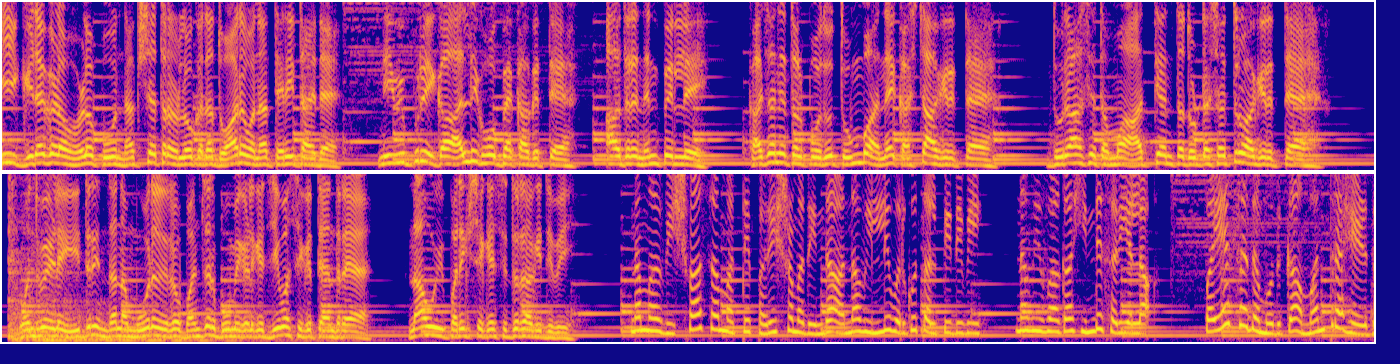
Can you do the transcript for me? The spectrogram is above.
ಈ ಗಿಡಗಳ ಹೊಳಪು ನಕ್ಷತ್ರ ಲೋಕದ ದ್ವಾರವನ್ನ ತೆರೀತಾ ಇದೆ. ನೀವಿಬ್ರು ಈಗ ಅಲ್ಲಿಗೆ ಹೋಗ್ಬೇಕಾಗತ್ತೆ. ಆದ್ರೆ ನೆನ್ಪಿರ್ಲಿ ಖಜಾನೆ ತಲುಪೋದು ತುಂಬಾನೇ ಕಷ್ಟ ಆಗಿರುತ್ತೆ. ದುರಾಸೆ ತಮ್ಮ ಅತ್ಯಂತ ದೊಡ್ಡ ಶತ್ರು ಆಗಿರುತ್ತೆ. ಒಂದ್ ವೇಳೆ ಇದರಿಂದ ನಮ್ಮ ಊರಲ್ಲಿರೋ ಬಂಜರ್ ಭೂಮಿಗಳಿಗೆ ಜೀವ ಸಿಗುತ್ತೆ ಅಂದ್ರೆ ನಾವು ಈ ಪರೀಕ್ಷೆಗೆ ಸಿದ್ಧರಾಗಿದ್ದೀವಿ. ನಮ್ಮ ವಿಶ್ವಾಸ ಮತ್ತೆ ಪರಿಶ್ರಮದಿಂದ ನಾವು ಇಲ್ಲಿವರೆಗೂ ತಲುಪಿದೀವಿ ನಾವ್ ಇವಾಗ ಹಿಂದೆ ಸರಿಯಲ್ಲ. ವಯಸ್ಸಾದ ಮುದುಕ ಮಂತ್ರ ಹೇಳ್ದ.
